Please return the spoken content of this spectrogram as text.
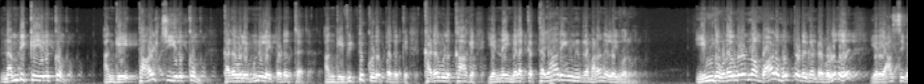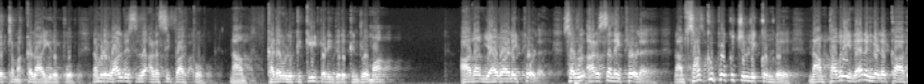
நம்பிக்கை இருக்கும். அங்கே தாழ்ச்சி இருக்கும். கடவுளை முன்னிலைப்படுத்த அங்கே விட்டுக் கொடுப்பதற்கு கடவுளுக்காக என்னை மிளக்க தயாரிங்கின்ற மனநிலை வரும். இந்த உணர்வோடு நாம் வாழ முற்படுகின்ற பொழுது இறை ஆசி பெற்ற மக்களாயிருப்போம். நம்முடைய வாழ்வை சில அலசி பார்ப்போம். நாம் கடவுளுக்கு கீழ்ப்படிந்திருக்கின்றோமா? ஆதாம் ஏவாளைப் போல சவுல் அரசனைப் போல நாம் சாக்கு போக்கு சொல்லிக் கொண்டு நாம் தவறிய நேரங்களுக்காக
